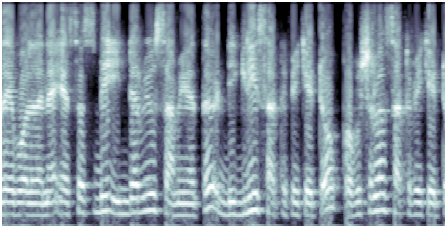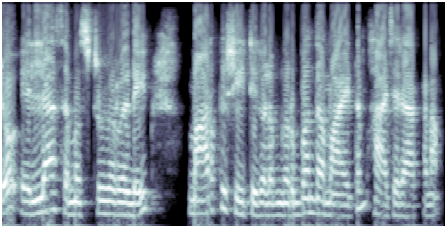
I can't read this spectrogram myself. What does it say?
അതേപോലെ തന്നെ എസ് എസ് ബി ഇന്റർവ്യൂ സമയത്ത് ഡിഗ്രി സർട്ടിഫിക്കറ്റോ പ്രൊഫഷണൽ സർട്ടിഫിക്കറ്റോ എല്ലാ സെമസ്റ്ററുകളുടെയും മാർക്ക് ഷീറ്റുകളും നിർബന്ധമായിട്ടും ഹാജരാക്കണം.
